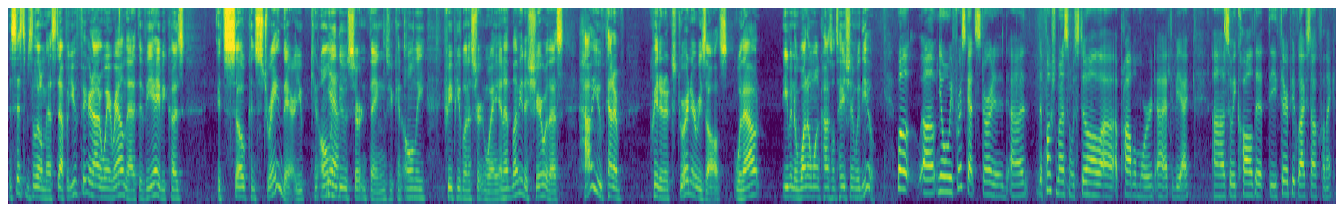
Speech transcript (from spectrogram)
the system's a little messed up, but you figured out a way around that at the VA because it's so constrained there. You can only Yeah. do certain things. You can only treat people in a certain way. And I'd love you to share with us how you've kind of created extraordinary results without even a one-on-one consultation with you. Well, uh, you know, when we first got started, uh, the functional medicine was still uh, a problem word uh, at the VA. Uh, so we called it the Therapeutic Lifestyle Clinic.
